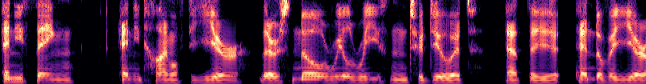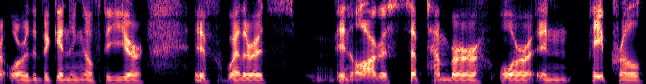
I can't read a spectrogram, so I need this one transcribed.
anything any time of the year. There's no real reason to do it at the end of a year or the beginning of the year if whether it's in August, September or in April.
